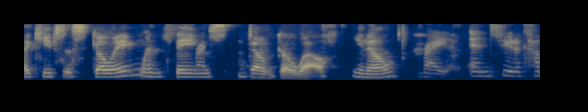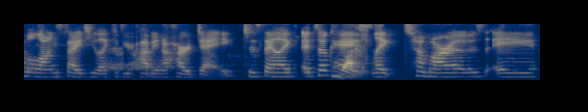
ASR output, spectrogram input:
that keeps us going when things right. don't go well, you know? Right. And to to come alongside you like if you're having a hard day, to say like it's okay. Yes. Like tomorrow's a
